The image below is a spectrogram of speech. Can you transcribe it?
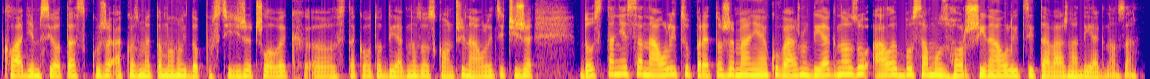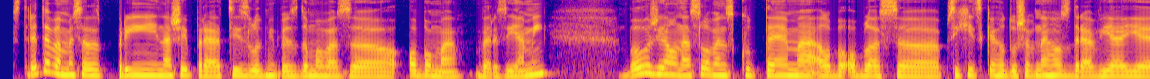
kladiem si otázku, že ako sme to mohli dopustiť, že človek e, s takouto diagnozou skončí na ulici. Čiže dostane sa na ulicu, pretože má nejakú vážnu diagnózu, alebo sa mu zhorší na ulici tá vážna diagnoza? Stretávame sa pri našej práci s ľuďmi bez domova s oboma verziami. Bohužiaľ na Slovensku téma alebo oblasť e, psychického duševného zdravia je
